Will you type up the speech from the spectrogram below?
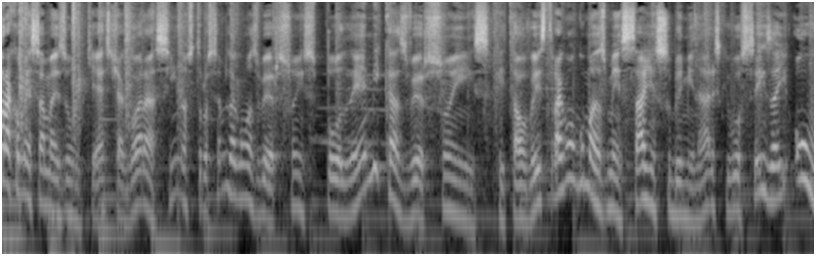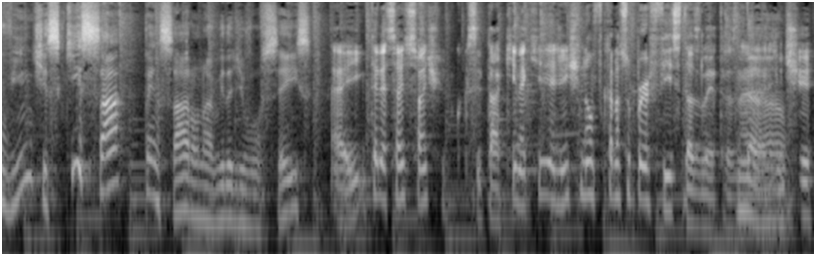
Para começar mais um cast, agora sim nós trouxemos algumas versões polêmicas, versões que talvez tragam algumas mensagens subliminares que vocês aí, ouvintes, quiçá, pensaram na vida de vocês. É e interessante só a gente citar aqui, né, que a gente não fica na superfície das letras, né? Não. A gente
